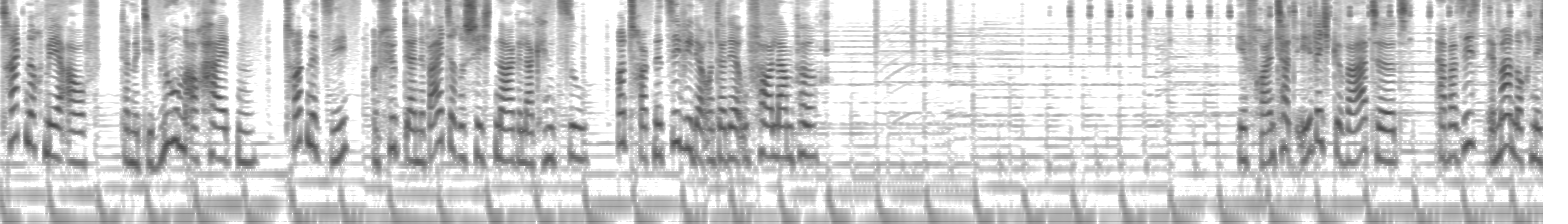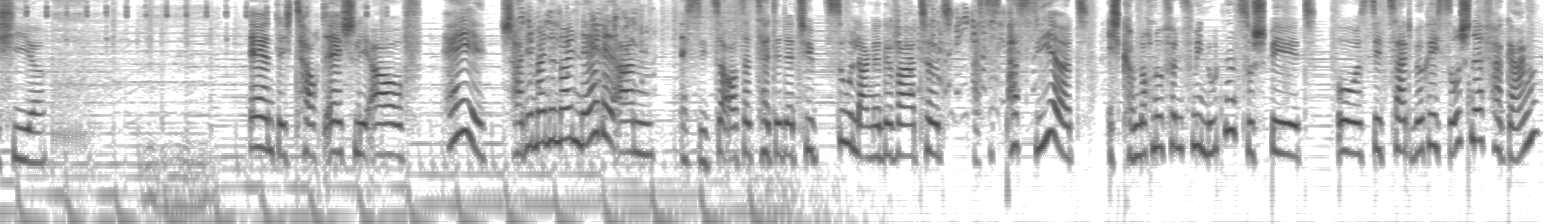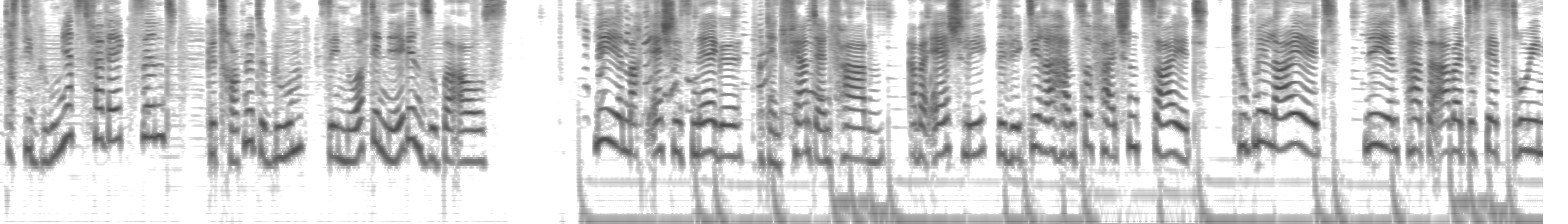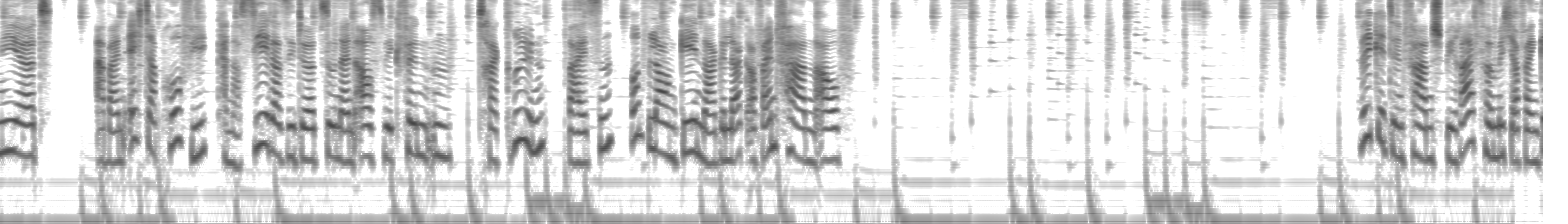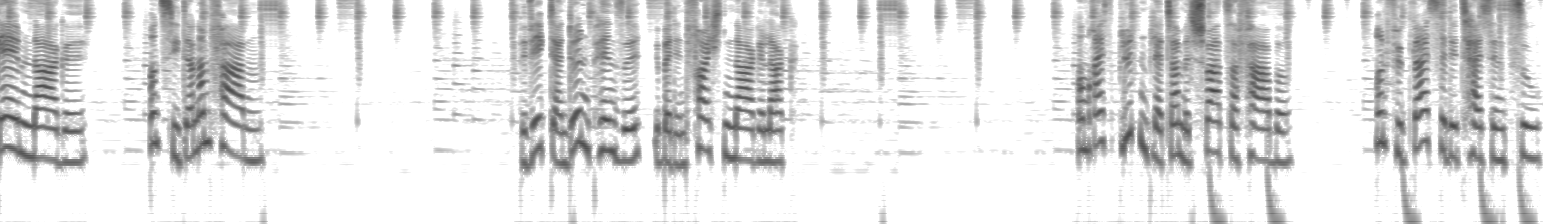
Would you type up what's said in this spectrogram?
Tragt noch mehr auf, damit die Blumen auch halten. Trocknet sie und fügt eine weitere Schicht Nagellack hinzu und trocknet sie wieder unter der UV-Lampe. Ihr Freund hat ewig gewartet, aber sie ist immer noch nicht hier. Endlich taucht Ashley auf. Hey, schau dir meine neuen Nägel an. Es sieht so aus, als hätte der Typ zu lange gewartet. Was ist passiert? Ich komme doch nur fünf Minuten zu spät. Oh, ist die Zeit wirklich so schnell vergangen, dass die Blumen jetzt verwelkt sind? Getrocknete Blumen sehen nur auf den Nägeln super aus. Lillian macht Ashleys Nägel und entfernt einen Faden. Aber Ashley bewegt ihre Hand zur falschen Zeit. Tut mir leid. Lillians harte Arbeit ist jetzt ruiniert. Aber ein echter Profi kann aus jeder Situation einen Ausweg finden. Trag grün, weißen und blauen Gel-Nagellack auf einen Faden auf. Wickelt den Faden spiralförmig auf einen gelben Nagel und zieht dann am Faden. Bewegt einen dünnen Pinsel über den feuchten Nagellack. Umreißt Blütenblätter mit schwarzer Farbe und fügt weiße Details hinzu.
